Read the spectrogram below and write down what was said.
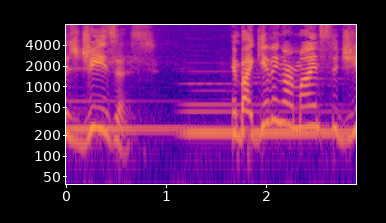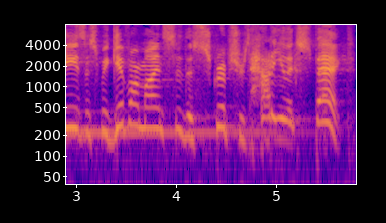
is Jesus. And by giving our minds to Jesus, we give our minds to the scriptures. How do you expect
